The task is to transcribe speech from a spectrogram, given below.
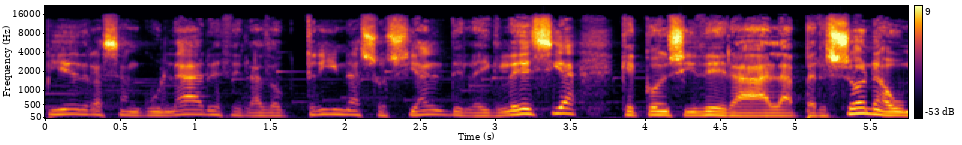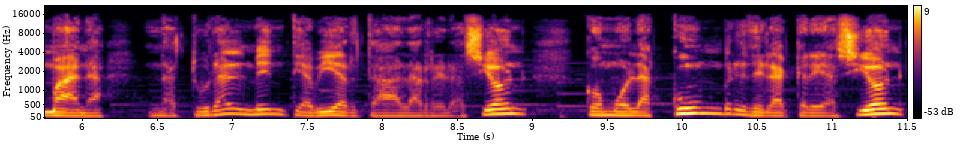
piedras angulares de la doctrina social de la Iglesia que considera a la persona humana naturalmente abierta a la relación como la cumbre de la creación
